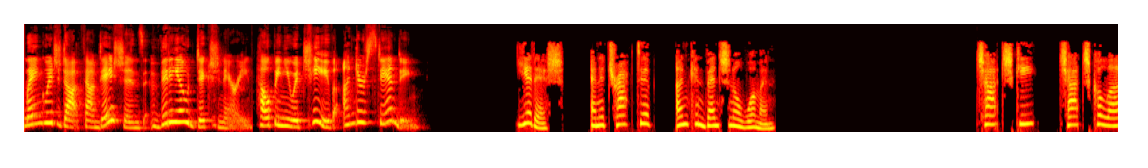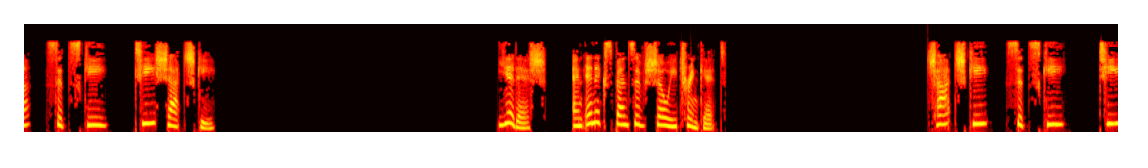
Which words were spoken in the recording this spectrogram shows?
Language.Foundation's Video Dictionary, helping you achieve understanding. Yiddish, an attractive, unconventional woman. Chachki, Chachkala, Sitski, T. Yiddish, an inexpensive showy trinket. Chachki, Sitski, T.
